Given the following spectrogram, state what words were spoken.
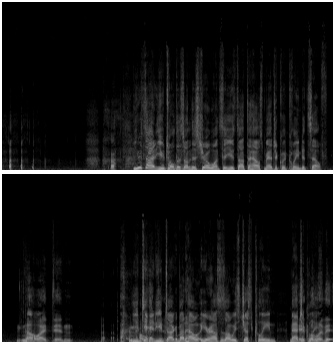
you thought you told us on this show once that you thought the house magically cleaned itself. No, I didn't. You No, I did. You didn't. talk about how your house is always just clean It- magically. well, it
